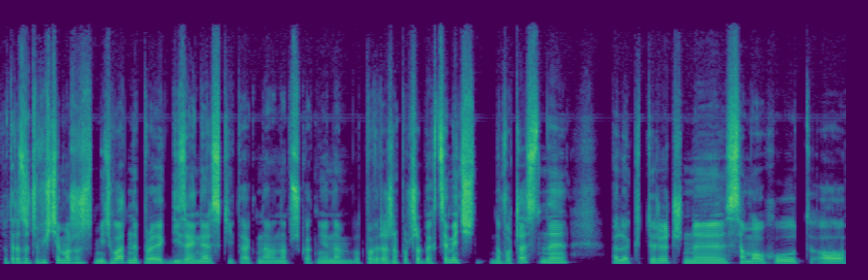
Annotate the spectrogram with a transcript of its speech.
To teraz oczywiście możesz mieć ładny projekt designerski, tak? Na, na przykład, nie? Na, odpowiadasz na potrzebę, chcę mieć nowoczesny, elektryczny samochód o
